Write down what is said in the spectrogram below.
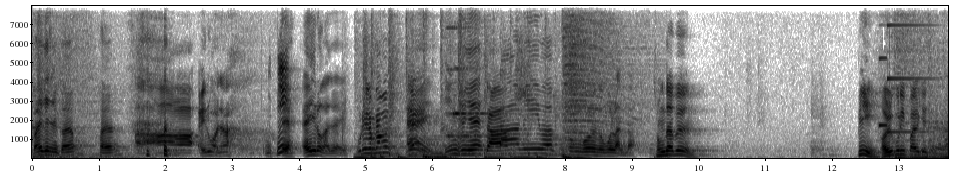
빨개질까요? 과연? 아, A로 가자. B? 네, A로 가죠 A. 우리 정답은 A. 인중에 땀. 땀이 막 송골송골 난다. 정답은 B. 얼굴이 빨개집니다.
